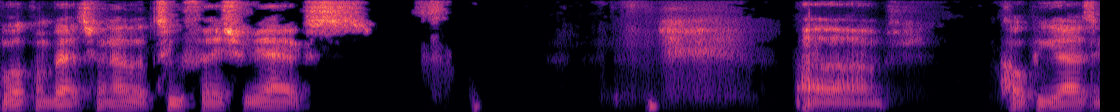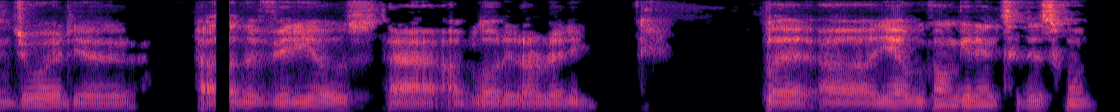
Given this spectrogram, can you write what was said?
Welcome back to another Two Face Reacts. Uh, hope you guys enjoyed the other videos that I uploaded already. But uh, yeah, we're gonna get into this one.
